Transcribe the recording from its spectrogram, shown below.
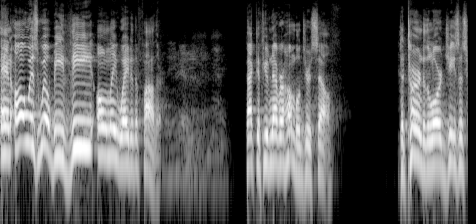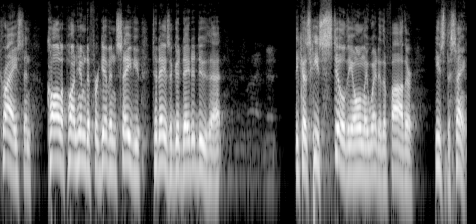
and always will be the only way to the Father. In fact, if you've never humbled yourself to turn to the Lord Jesus Christ and call upon Him to forgive and save you, today is a good day to do that because he's still the only way to the Father. He's the same.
